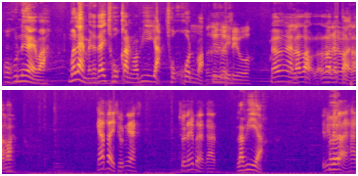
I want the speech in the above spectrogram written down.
โอ้คุณเหนื่อยวะเมื่อไหร่มันจะได้ชกกันวะพี่อยากชกคนวะมันคืพี่อดูเคอดิร์ฟิวแล้วไงแล้วเราแล้วเราไปต่อยแล้วปะแค่ใส่ชุดไง ชุดให้เหมือนกัน แล้วพี่อะเดี๋ยวพี่ไปใส่ให้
